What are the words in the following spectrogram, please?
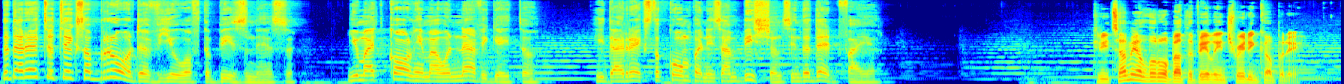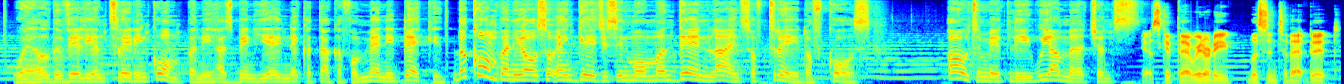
The director takes a broader view of the business. You might call him our navigator. He directs the company's ambitions in the Deadfire. Can you tell me a little about the Vailian Trading Company? Well, the Vailian Trading Company has been here in Neketaka for many decades. The company also engages in more mundane lines of trade, of course. Ultimately, we are merchants. Yeah, skip that. We'd already listened to that bit.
